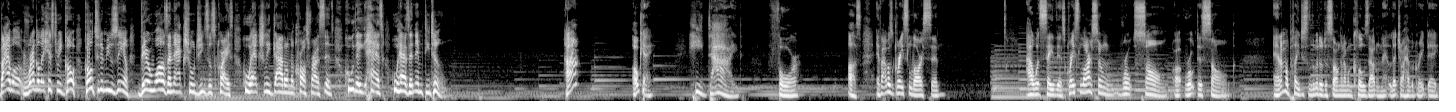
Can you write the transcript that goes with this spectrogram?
Bible, regular history. Go, go to the museum. There was an actual Jesus Christ who actually died on the cross for our sins, who they has who has an empty tomb. Huh? Okay. He died for us. If I was Grace Larson, I would say this. Grace Larson wrote song, uh, wrote this song. And I'm gonna play just a little bit of the song and I'm gonna close out on that. Let y'all have a great day.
